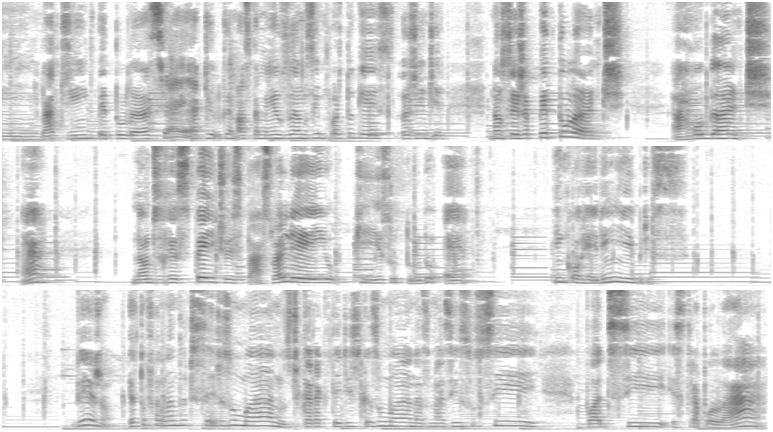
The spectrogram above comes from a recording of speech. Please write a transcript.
em latim. Petulância é aquilo que nós também usamos em português hoje em dia. Não seja petulante arrogante, né? Não desrespeite o espaço alheio, que isso tudo é incorrer em híbris. Vejam, eu estou falando de seres humanos, de características humanas, mas isso se pode se extrapolar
